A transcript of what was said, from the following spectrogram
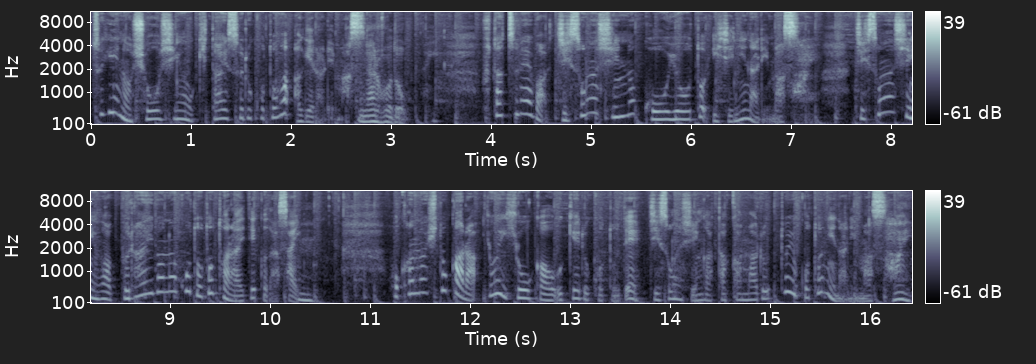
次の昇進を期待することが挙げられます。なるほど。2つ目は自尊心の高揚と維持になります、はい自尊心はプライドのことと捉えてください、うん他の人から良い評価を受けることで自尊心が高まるということになります。はい、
